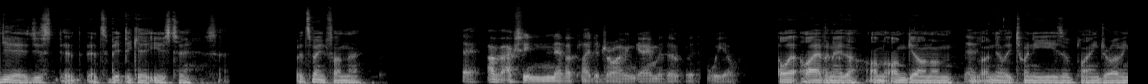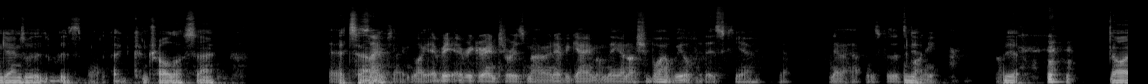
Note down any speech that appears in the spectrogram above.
yeah, just it, it's a bit to get used to. So but it's been fun though. Yeah, I've actually never played a driving game with a with a wheel. I, I haven't either. I'm I'm going on Yeah. like nearly 20 years of playing driving games with with a controller. So Yeah, It's, same um, same. Like every every Gran Turismo and every game, I'm there, and I should buy a wheel for this. Yeah, yeah. never happens because it's Yeah. money. Yeah. Oh,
